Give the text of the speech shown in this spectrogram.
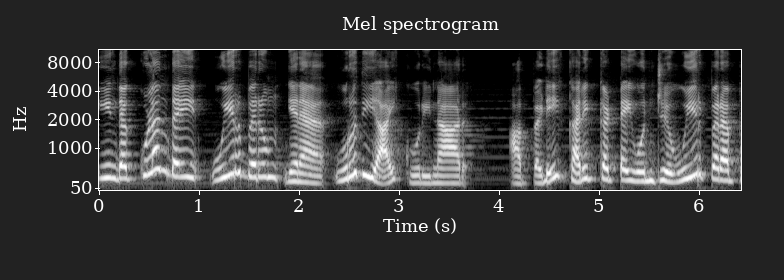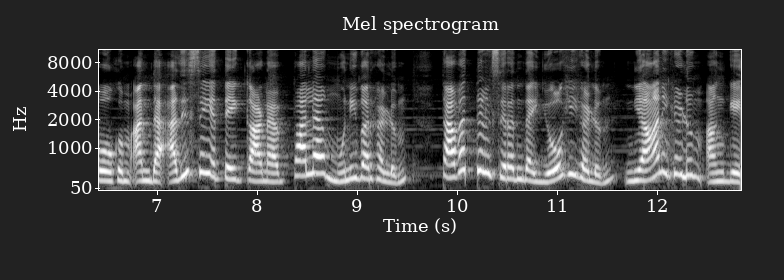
இந்த குழந்தை உயிர் பெறும் என உறுதியாய் கூறினார். அப்படி கரிக்கட்டை ஒன்று உயிர் பெறப் போகும் அந்த அதிசயத்தை காண பல முனிவர்களும் தவத்தில் சிறந்த யோகிகளும் ஞானிகளும் அங்கே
